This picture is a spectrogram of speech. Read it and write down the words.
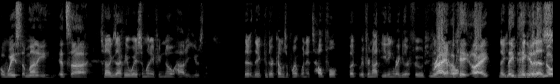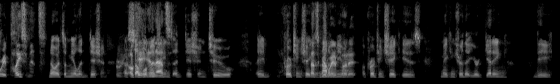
a waste of money it's uh It's not exactly a waste of money if you know how to use them. There, they, there comes a point when it's helpful, but if you're not eating regular food, in right general, okay all right like, they take it of as, meal replacements no, it's a meal addition. A okay supplement means addition to a protein shake. That's is a good not way a to put it. A protein shake is making sure that you're getting the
